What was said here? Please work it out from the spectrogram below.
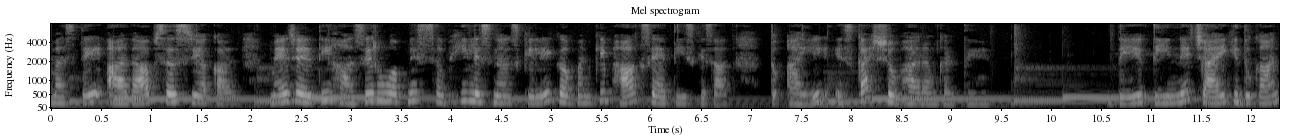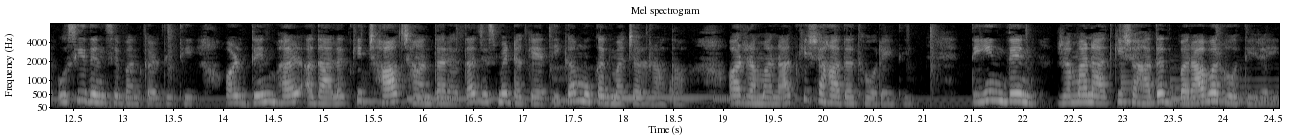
नमस्ते, आदाब, सत मैं जयती हाजिर हूँ अपने सभी लिसनर्स के लिए गबन के भाग सैंतीस के साथ। तो आइए इसका शुभारंभ करते हैं। देव दीन ने चाय की दुकान उसी दिन से बंद कर दी थी और दिन भर अदालत की छाक छानता रहता जिसमें डकैती का मुकदमा चल रहा था और रमानाथ की शहादत हो रही थी। तीन दिन रमानाथ की शहादत बराबर होती रही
